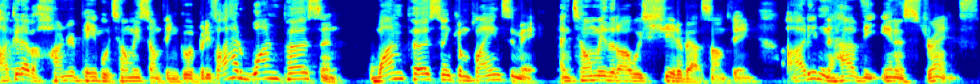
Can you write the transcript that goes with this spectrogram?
I could have a hundred people tell me something good, but if I had one person one person complained to me and tell me that I was shit about something. I didn't have the inner strength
